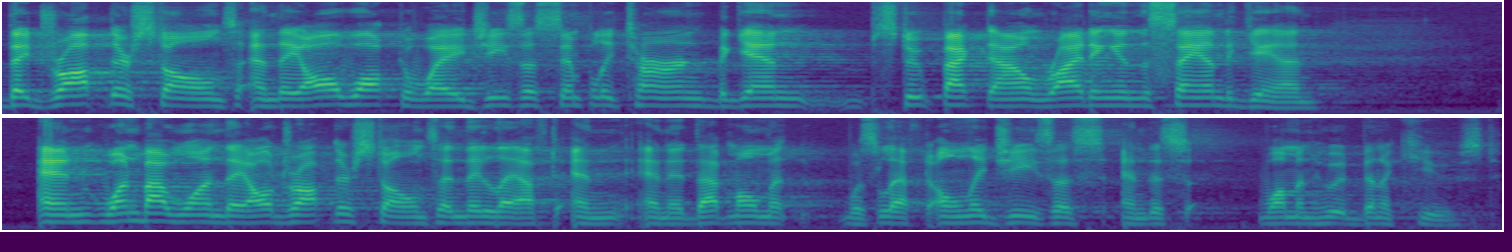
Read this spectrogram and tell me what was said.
they dropped their stones and they all walked away. Jesus simply turned, began, stooped back down, writing in the sand again. And one by one, they all dropped their stones and they left. And, and at that moment was left only Jesus and this woman who had been accused.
